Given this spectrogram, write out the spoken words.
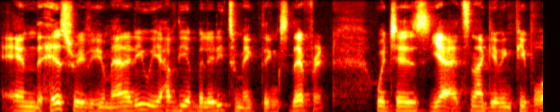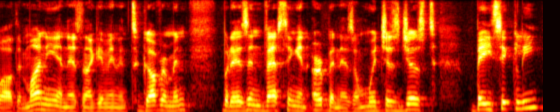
in the history of humanity, we have the ability to make things different. Which is, yeah, it's not giving people all the money and it's not giving it to government, but it's investing in urbanism, which is just basically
